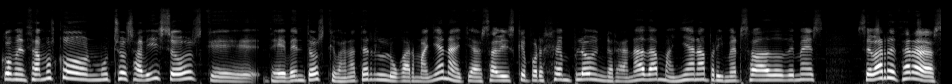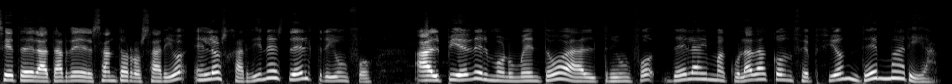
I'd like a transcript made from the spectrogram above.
Comenzamos con muchos avisos de eventos que van a tener lugar mañana. Ya sabéis que, por ejemplo, en Granada, mañana, primer sábado de mes, se va a rezar a las 7 de la tarde el Santo Rosario en los Jardines del Triunfo, al pie del monumento al triunfo de la Inmaculada Concepción de María.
